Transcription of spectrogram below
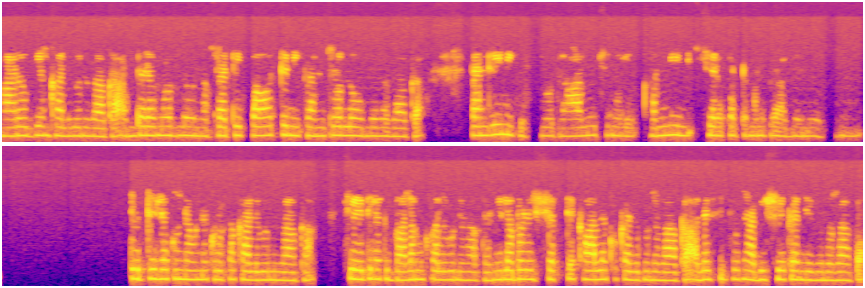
ఆరోగ్యం కలుగును గాక. అంతరంగంలో ఉన్న ప్రతి పార్ట్ నీ కంట్రోల్లో ఉండను గాక. తండ్రి నీకు ఆలోచనలు అన్ని చెరపట్టమని ప్రార్థన చేస్తున్నాను. తుట్టిల్లకుండా ఉన్న కృప కలుగును గాక చేతులకు బలం కలుగును గాక నిలబడే శక్తి కాళ్ళకు కలుగును గాక అలసిపోయిన అభిషేకం దిగును గాక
